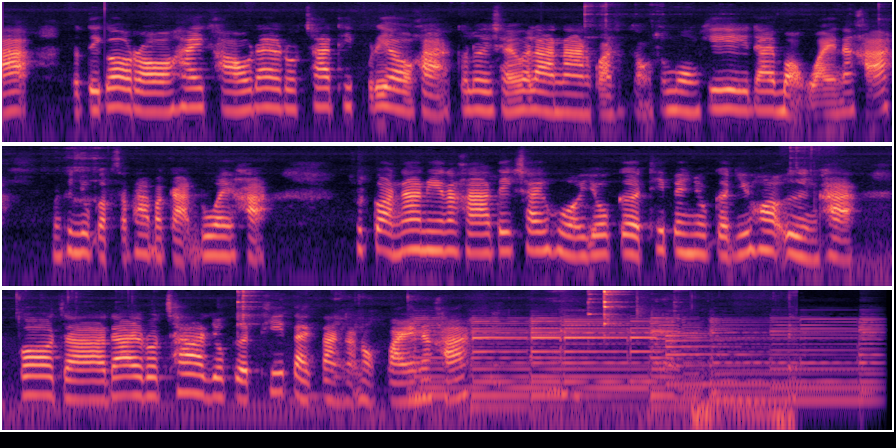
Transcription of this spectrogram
แต่ติ๊กก็รอให้เขาได้รสชาติที่เปรี้ยวค่ะ ก็เลยใช้เวลานานกว่า 12 ชั่วโมงที่ได้บอกไว้นะคะ มันขึ้นอยู่กับสภาพอากาศด้วยค่ะ ชุดก่อนหน้านี้นะคะ ติ๊กใช้หัวโยเกิร์ตที่เป็นโยเกิร์ตยี่ห้ออื่นค่ะ ก็จะได้รสชาติโยเกิร์ตที่แตกต่างกันออกไปนะคะ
